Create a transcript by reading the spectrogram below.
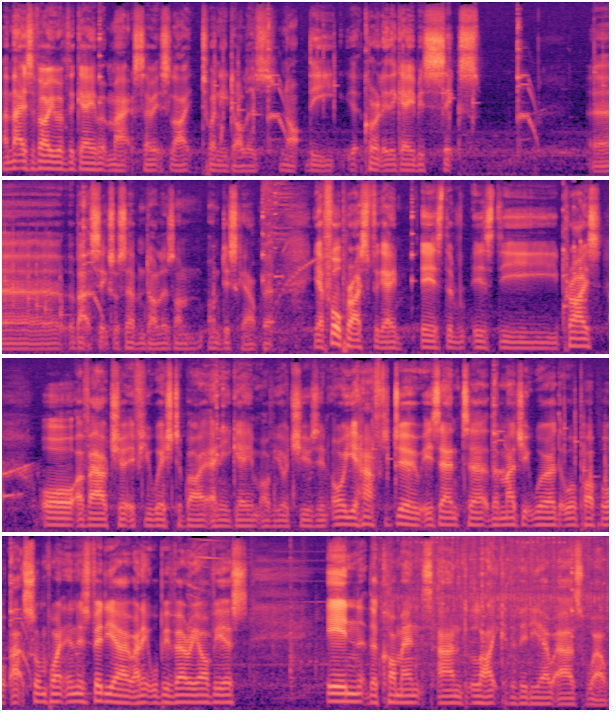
And that is the value of the game at max, so it's like twenty dollars. Not the currently the game is six uh, about six or seven dollars on on discount. But yeah, full price of the game is the is the price, or a voucher if you wish to buy any game of your choosing. All you have to do is enter the magic word that will pop up at some point in this video, and it will be very obvious in the comments and like the video as well.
